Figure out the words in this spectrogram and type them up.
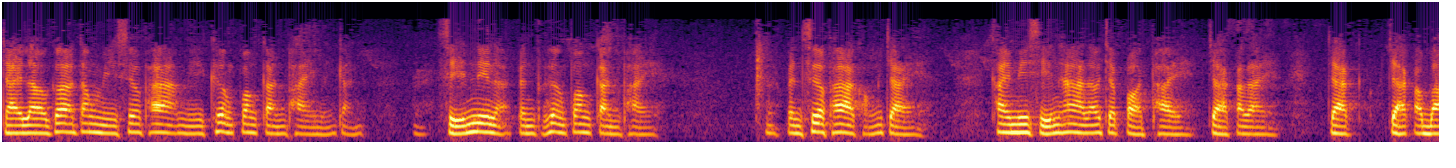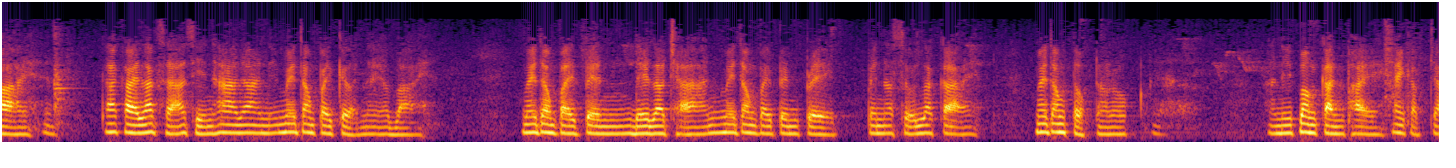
ใจเราก็ต้องมีเสื้อผ้ามีเครื่องป้องกันภัยเหมือนกัน ศีลนี่แหละ เป็นเครื่องป้องกันภัย เป็นเสื้อผ้าของใจ ใครมีศีลห้าแล้วจะปลอดภัยจากอะไร จากจากอบาย ถ้าใครรักษาศีลห้าได้นี้ไม่ต้องไปเกิดในอบาย ไม่ต้องไปเป็นเดรัจฉาน ไม่ต้องไปเป็นเปรตเป็นอสุรกาย ไม่ต้องตกนรก อันนี้ป้องกันภัยให้กับใจ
